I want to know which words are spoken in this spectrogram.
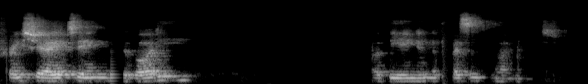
Appreciating the body or being in the present moment.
